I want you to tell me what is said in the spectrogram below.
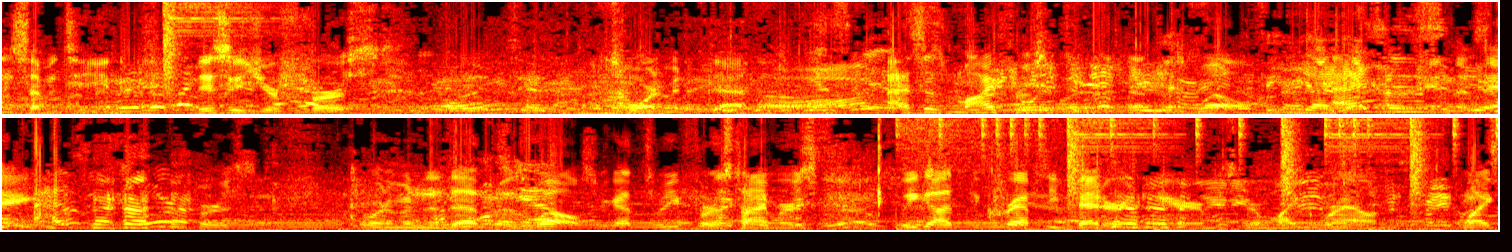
2017. This is your first Tournament of Death. As is my first Tournament of Death as well. As is, as is your first Tournament of Death as well. So we got three first timers. We got the crafty veteran here, Mr. Mike Brown. Mike,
